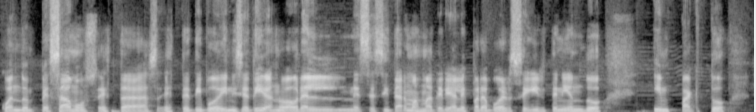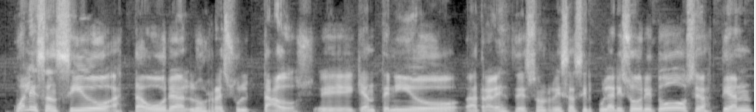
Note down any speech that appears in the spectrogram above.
cuando empezamos estas, este tipo de iniciativas, ¿no? Ahora el necesitar más materiales para poder seguir teniendo impacto. ¿Cuáles han sido hasta ahora los resultados eh, que han tenido a través de Sonrisa Circular? Y sobre todo, Sebastián,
